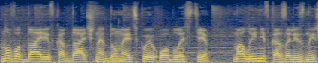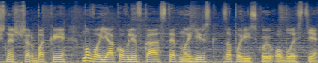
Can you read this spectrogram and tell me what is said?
Новодарівка, Дачне Донецької області, Малинівка, Залізничне, Щербаки, Новояковлівка, Степногірськ Запорізької області.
